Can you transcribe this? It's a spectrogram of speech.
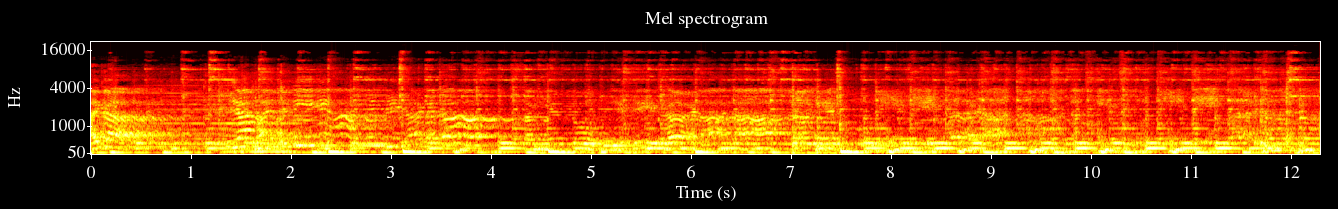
ऐका या भजनी आम्ही बिघडलो. संगे तुम्ही बिघडाना संगे तुम्ही बिघडाना त्या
